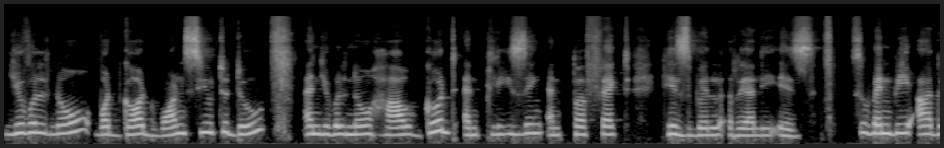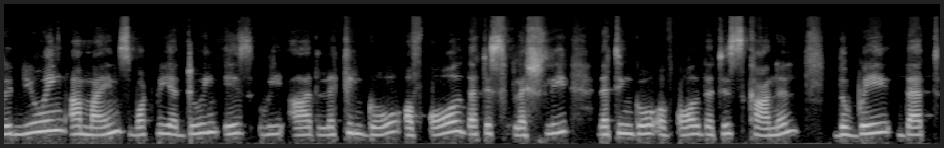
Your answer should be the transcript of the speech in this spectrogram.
you will know what God wants you to do, and you will know how good and pleasing and perfect His will really is. So, when we are renewing our minds, what we are doing is we are letting go of all that is fleshly, letting go of all that is carnal, the way that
